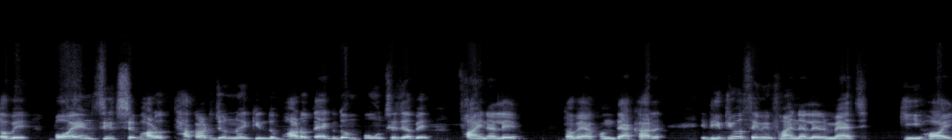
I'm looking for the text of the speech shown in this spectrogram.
তবে পয়েন্ট সিটসে ভারত থাকার জন্যই কিন্তু ভারত একদম পৌঁছে যাবে ফাইনালে। তবে এখন দেখার দ্বিতীয় সেমিফাইনালের ম্যাচ কি হয়?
